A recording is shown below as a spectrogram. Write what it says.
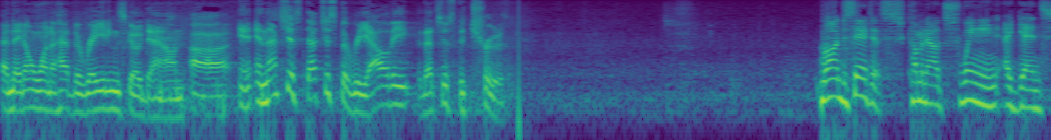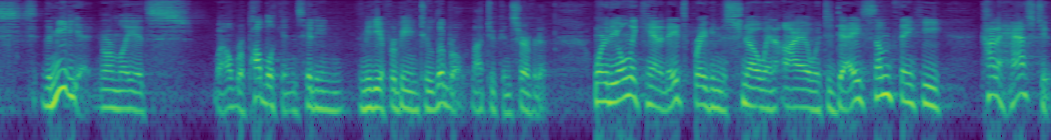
and they don't want to have the ratings go down. Uh, and, and that's just, that's just the reality. That's just the truth. Ron DeSantis coming out swinging against the media. Normally it's, well, Republicans hitting the media for being too liberal, not too conservative. One of the only candidates braving the snow in Iowa today. Some think he kind of has to.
